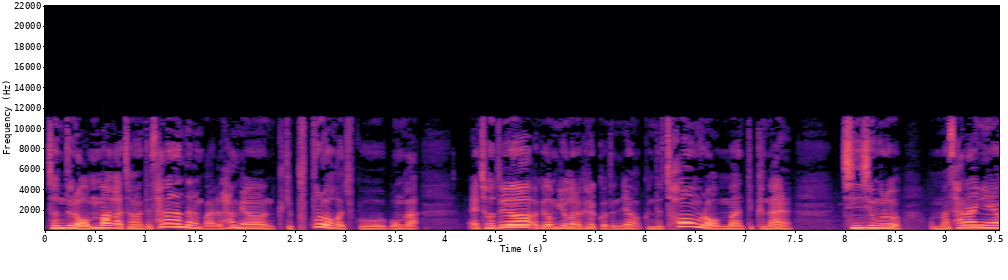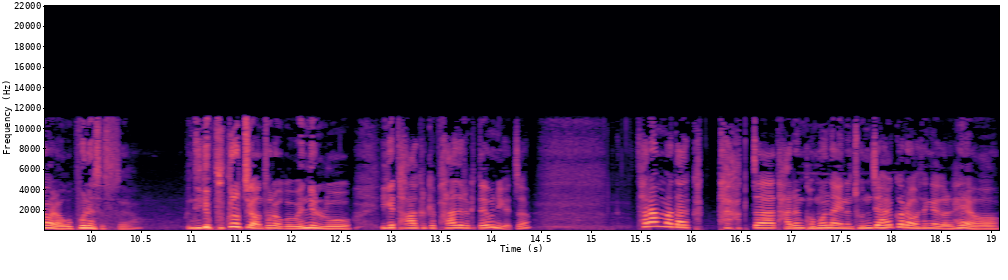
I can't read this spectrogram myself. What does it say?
전 늘 엄마가 저한테 사랑한다는 말을 하면 그게 부끄러워가지고 뭔가 에, 저도요 이렇게 넘기거나 그랬거든요. 근데 처음으로 엄마한테 그날 진심으로 엄마 사랑해요 라고 보냈었어요. 근데 이게 부끄럽지가 않더라고요. 웬일로. 이게 다 그렇게 받아들였기 때문이겠죠? 사람마다 각, 다 각자 다른 검은 아이는 존재할 거라고 생각을 해요.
